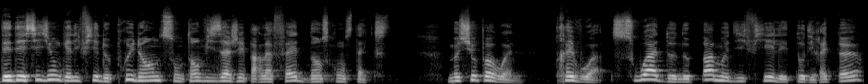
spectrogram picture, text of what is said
des décisions qualifiées de prudentes sont envisagées par la Fed dans ce contexte. M. Powell prévoit soit de ne pas modifier les taux directeurs,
